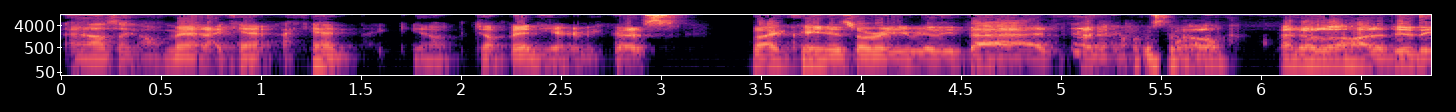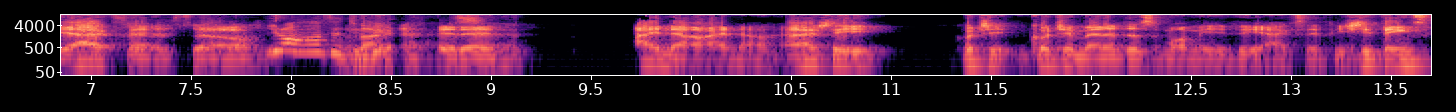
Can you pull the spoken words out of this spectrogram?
and I was like, oh man, I can't I can't like you know jump in here because my Korean is already really bad, but also I don't know how to do the accent, so You don't have to do the gonna fit in. accent. I know, I know. And actually, Gochi Gochimena doesn't want me to do the accent. She thinks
